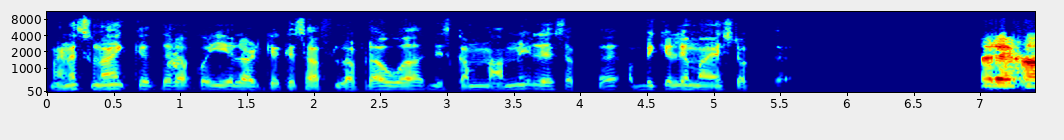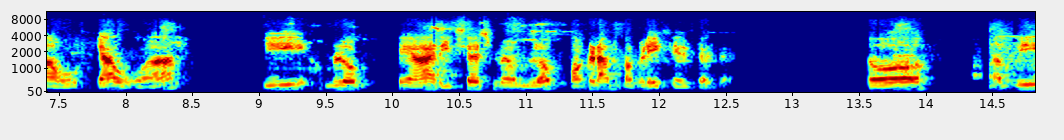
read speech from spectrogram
मैंने सुना है कि तेरा कोई ये लड़के के साथ लफड़ा हुआ जिसका हम नाम नहीं ले सकते अभी के लिए महेश रखते हैं। अरे हाँ वो क्या हुआ कि हम लोग यहाँ रिसर्च में हम लोग पकड़म पकड़ी खेलते थे। तो अभी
